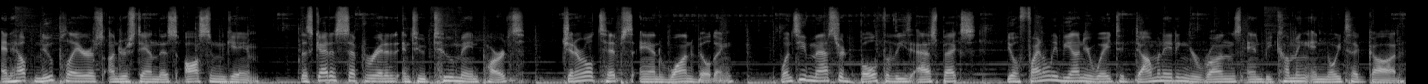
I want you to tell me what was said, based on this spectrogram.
and help new players understand this awesome game. This guide is separated into two main parts, general tips and wand building. Once you've mastered both of these aspects, you'll finally be on your way to dominating your runs and becoming a Noita god.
